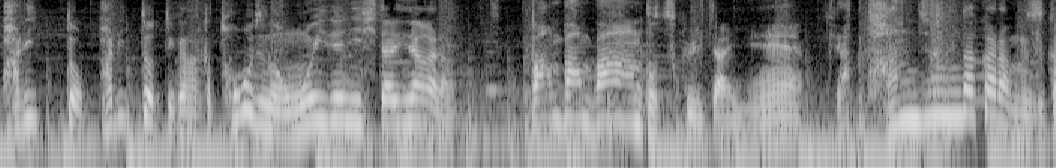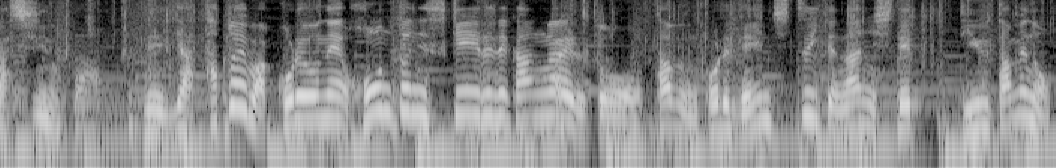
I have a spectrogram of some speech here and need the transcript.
パリッとパリッとっていうかなんか当時の思い出に浸りながらバンバンバーンと作りたいね。いや単純だから難しいのか。でいや例えばこれをね本当にスケールで考えると多分これ電池ついて何してっていうための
